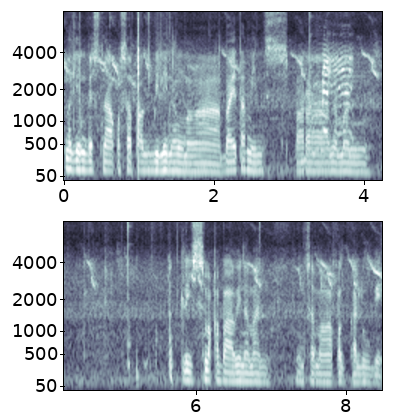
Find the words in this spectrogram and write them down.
nag-invest na ako sa pagbili ng mga vitamins para naman at least makabawi naman sa mga pagkalugi.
